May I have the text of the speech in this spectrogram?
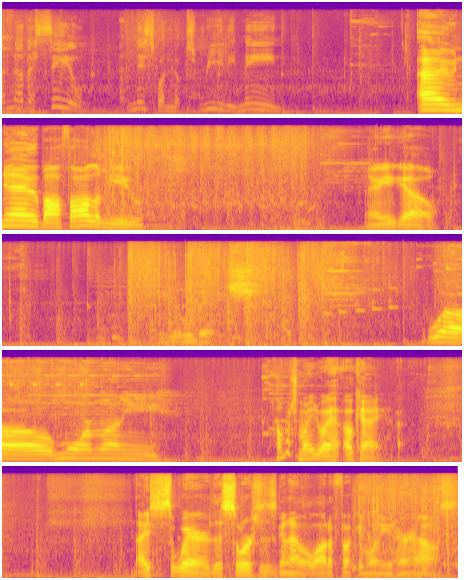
another seal. And this one looks really mean. Oh no, Bartholomew. There you go. You little bitch. Whoa, more money. How much money do I Okay. I swear, this source is gonna have a lot of fucking money in her house.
